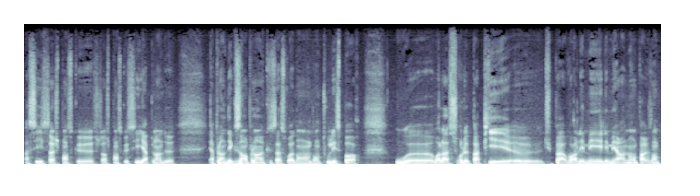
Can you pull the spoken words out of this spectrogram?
Ah si, ça je pense que ça, je pense que si. Il y a plein de, il y a plein d'exemples, hein, que ça soit dans, dans tous les sports, où euh, voilà sur le papier euh, tu peux avoir les, me- les meilleurs noms. Par exemple,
